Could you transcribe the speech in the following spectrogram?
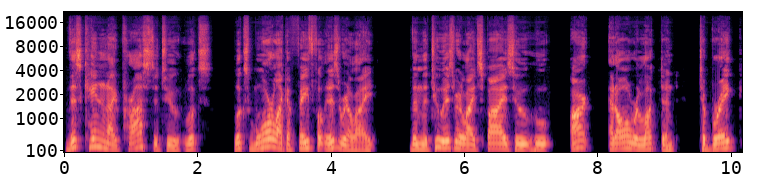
this Canaanite prostitute looks looks more like a faithful Israelite than the two Israelite spies who who aren't at all reluctant to break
